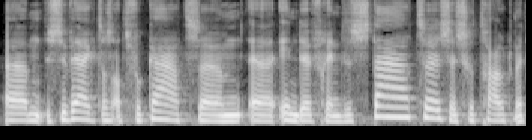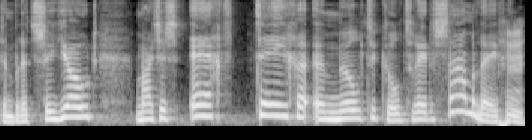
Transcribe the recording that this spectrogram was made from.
Ehm, ze werkt als advocaat ehm, eh, in de Verenigde Staten. Ze is getrouwd met een Britse Jood. Maar ze is echt tegen een multiculturele samenleving.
